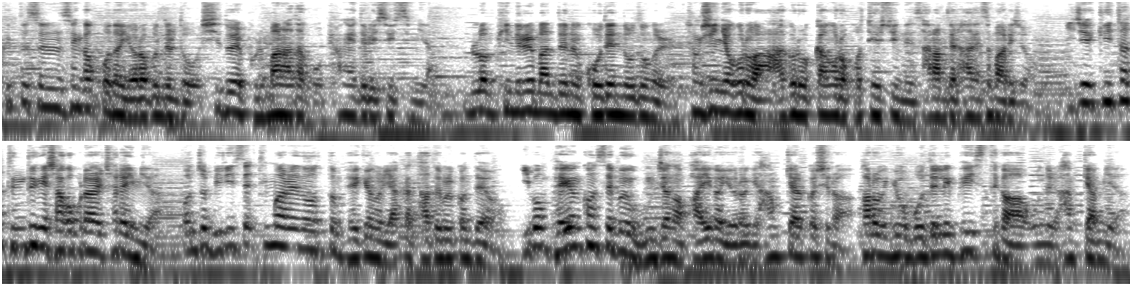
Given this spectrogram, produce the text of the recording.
그 뜻은 생각보다 여러분들도 시도해 볼만하다고 평해드릴 수 있습니다. 물론 비늘을 만드는 고된 노동을 정신력으로 악으로 깡으로 버틸 수 있는 사람들 한해서 말이죠. 이제 기타 등등의 작업을 할 차례입니다. 먼저 미리 세팅만 해놓았던 배경을 약간 다듬을 건데요. 이번 배경 컨셉은 웅장한 바위가 여러 개 함께 할 것이라 바로 이 모델링 페이스트가 오늘 함께 합니다.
